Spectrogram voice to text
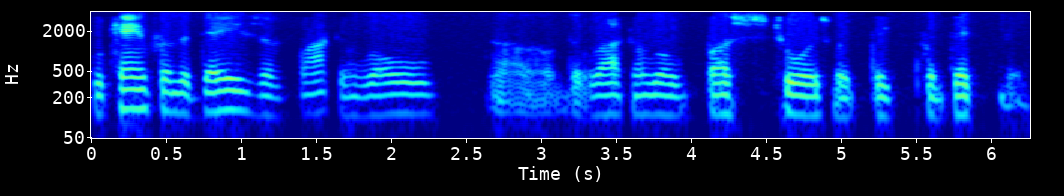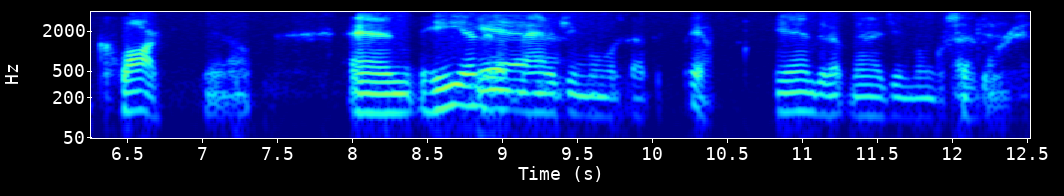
who came from the days of rock and roll, uh, the rock and roll bus tours with Dick, with Dick Clark. You know, and he ended yeah. up managing Mongo Santa. Yeah, he ended up managing Mongo Santa Okay. Maria.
